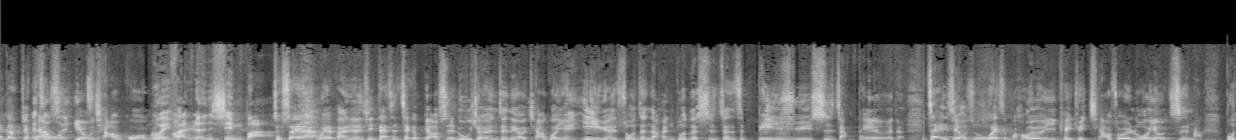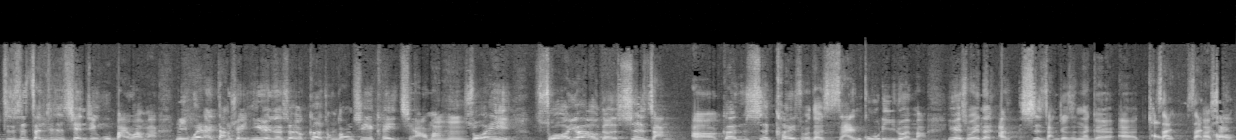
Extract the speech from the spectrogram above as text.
这个就表示有瞧过嘛？违反人性吧？就虽然违反人性，但是这个表示卢秀燕真的有瞧过，因为议员说真的，很多的市政是必须市长配合的，这也是有说为什么侯友谊可以去瞧所谓罗有志嘛？不只是真是现金五百万嘛？你未来当选议员的时候有各种东西可以瞧嘛？所以所有的市长啊，跟是可以所谓的散股理论嘛？因为所谓的啊市长就是那个呃头。散头，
